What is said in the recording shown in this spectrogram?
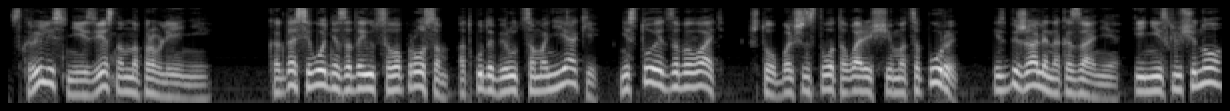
скрылись в неизвестном направлении. Когда сегодня задаются вопросом, откуда берутся маньяки, не стоит забывать, что большинство товарищей Мацапуры избежали наказания и, не исключено,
